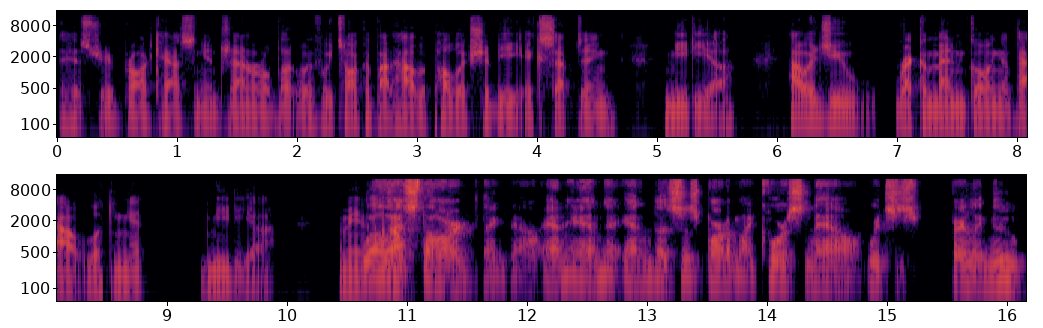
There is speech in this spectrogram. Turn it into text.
the history of broadcasting in general. But if we talk about how the public should be accepting media, how would you recommend going about looking at media? I mean, Well, that's the hard thing now, and and and this is part of my course now, which is fairly new.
